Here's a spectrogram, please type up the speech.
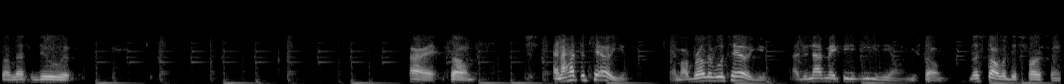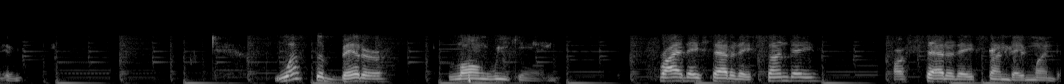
So let's do it. All right. So and I have to tell you, and my brother will tell you, I do not make these easy on you. So let's start with this first one here. What's the better long weekend? Friday, Saturday, Sunday, or Saturday, Sunday, Monday?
